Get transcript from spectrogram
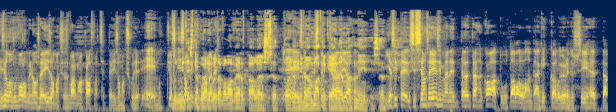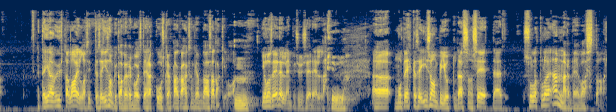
niin silloin sun volyymi nousee isommaksi ja sä varmaan kasvat sitten isommaksi kuin se. Ei, mutta jos Mut miten sitä voi kaveri... niinku tavallaan vertailla, jos se toinen ei, nimenomaan tekee enemmän? Ja, niin, se... ja sitten siis se on se ensimmäinen, että tähän kaatuu tavallaan tämä kikkailuyritys siihen, että että ihan yhtä lailla sitten se isompi kaveri voisi tehdä 6 kertaa 8 kertaa 100 kiloa, mm. jolloin se edelleen pysyisi edellä. Kyllä. Uh, mutta ehkä se isompi juttu tässä on se, että et sulla tulee MRV vastaan.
